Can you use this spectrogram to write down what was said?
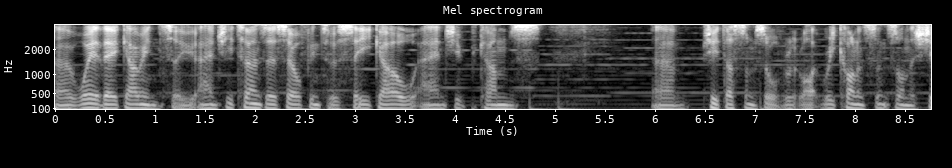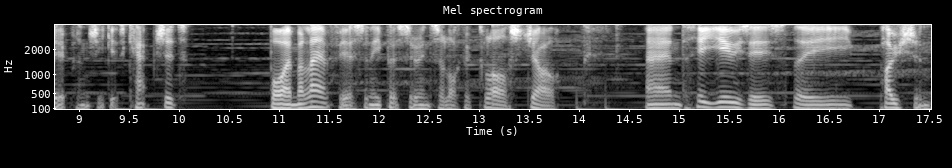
uh, where they're going to, and she turns herself into a seagull and she becomes. Um, she does some sort of like reconnaissance on the ship and she gets captured by Melanthius and he puts her into like a glass jar. And he uses the potion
